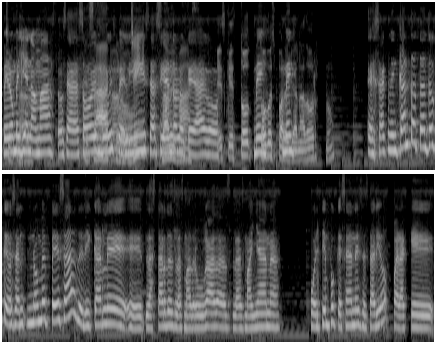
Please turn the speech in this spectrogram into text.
Pero Sí, me claro. llena más, o sea, soy Exacto. muy feliz Sí, haciendo lo que hago. Es que to- Me- todo es para me- el ganador, ¿no? Exacto, me encanta tanto que, o sea, no me pesa dedicarle eh, las tardes, las madrugadas, las mañanas o el tiempo que sea necesario para que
